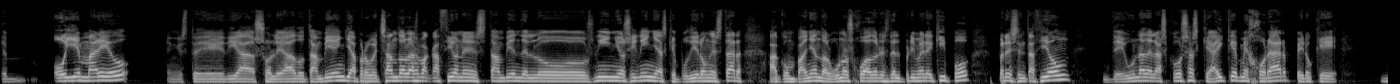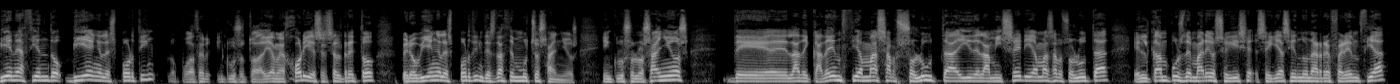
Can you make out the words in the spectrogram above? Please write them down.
Eh, hoy en Mareo en este día soleado también y aprovechando las vacaciones también de los niños y niñas que pudieron estar acompañando a algunos jugadores del primer equipo, presentación de una de las cosas que hay que mejorar, pero que viene haciendo bien el Sporting, lo puedo hacer incluso todavía mejor y ese es el reto, pero bien el Sporting desde hace muchos años, incluso los años de la decadencia más absoluta y de la miseria más absoluta, el campus de Mareo seguía siendo una referencia,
